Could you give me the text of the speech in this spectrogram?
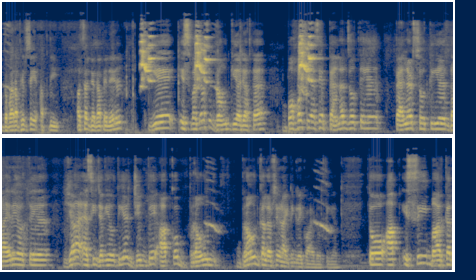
दोबारा फिर से अपनी असल जगह पे ले ये इस वजह से ब्राउन किया जाता है। बहुत से ऐसे पैनल्स होते हैं पैलेट्स होती हैं, दायरे होते हैं या ऐसी जगह होती है जिन पे आपको ब्राउन ब्राउन कलर से राइटिंग रिक्वायर्ड होती है। तो आप इसी मार्कर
